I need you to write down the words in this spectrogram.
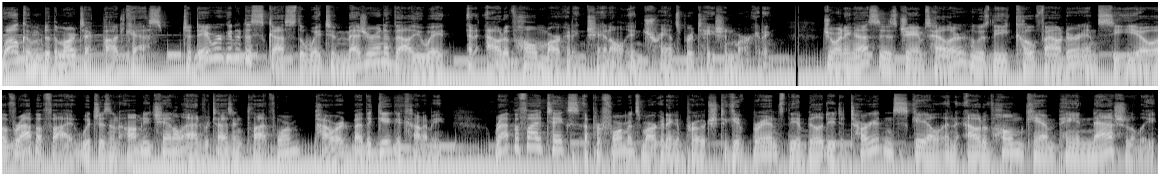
Welcome to the Martech Podcast. Today we're going to discuss the way to measure and evaluate an out of home marketing channel in transportation marketing. Joining us is James Heller, who is the co founder and CEO of Wrapify, which is an omni channel advertising platform powered by the gig economy. Wrapify takes a performance marketing approach to give brands the ability to target and scale an out of home campaign nationally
